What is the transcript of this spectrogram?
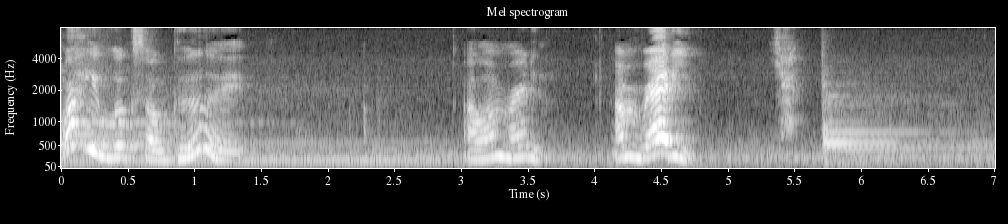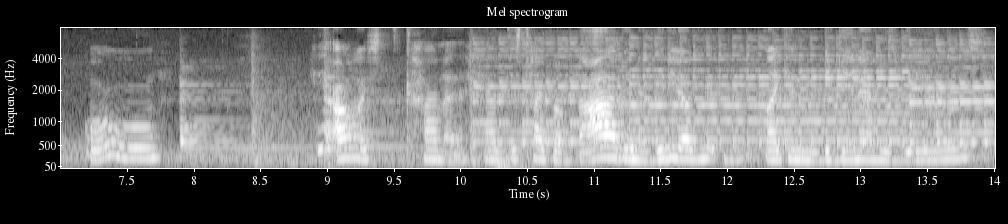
Why he look so good? Oh, I'm ready. I'm ready. He always kind of have this type of vibe in the video, like in the beginning of his videos.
